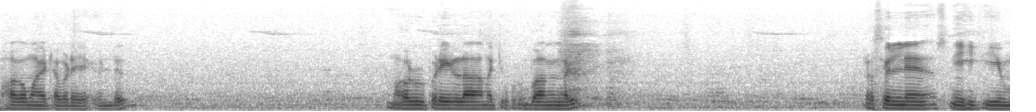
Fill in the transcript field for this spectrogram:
ഭാഗമായിട്ട് അവിടെ ഉണ്ട്. മകൾ ഉൾപ്പെടെയുള്ള മറ്റു കുടുംബാംഗങ്ങൾ റസലിനെ സ്നേഹിക്കുകയും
